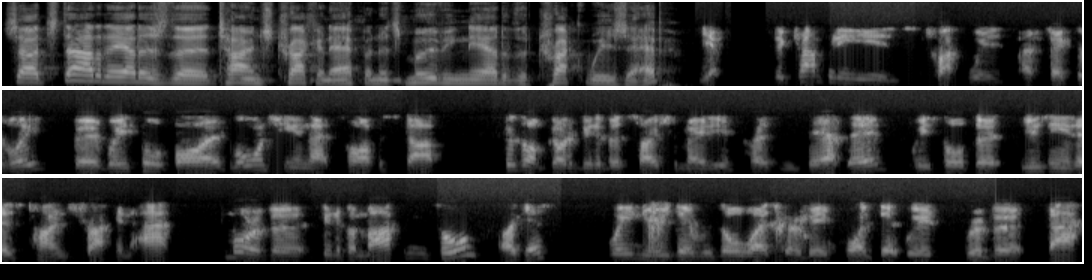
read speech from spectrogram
So it started out as the Tones Trucking app, and it's moving now to the TruckWiz app. Yep. The company is TruckWiz effectively, but we thought by launching in that type of stuff, because I've got a bit of a social media presence out there, we thought that using it as Tones Trucking app, more of a bit of a marketing tool, I guess. We knew there was always going to be a point that we'd revert back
